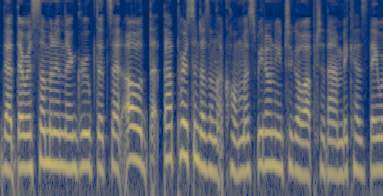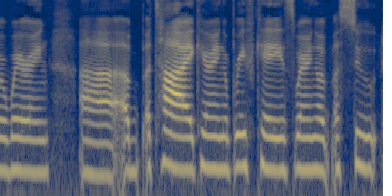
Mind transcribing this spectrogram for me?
that there was someone in their group that said oh that that person doesn't look homeless. We don't need to go up to them because they were wearing uh, a, a tie carrying a briefcase wearing a, a suit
